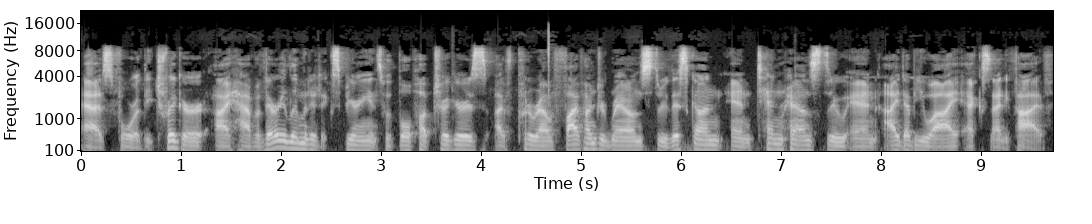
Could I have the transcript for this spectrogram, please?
As for the trigger, I have a very limited experience with bullpup triggers. I've put around 500 rounds through this gun and 10 rounds through an IWI X95,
